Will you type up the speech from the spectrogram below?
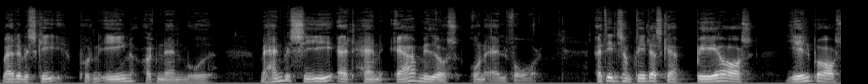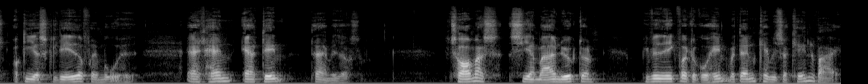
hvad der vil ske på den ene og den anden måde. Men han vil sige, at han er med os under alle forhold. At det er ligesom det, der skal bære os, hjælpe os og give os glæde og frimodighed. At han er den, der er med os. Thomas siger meget nøgtern, vi ved ikke, hvor du går hen, hvordan kan vi så kende vejen?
